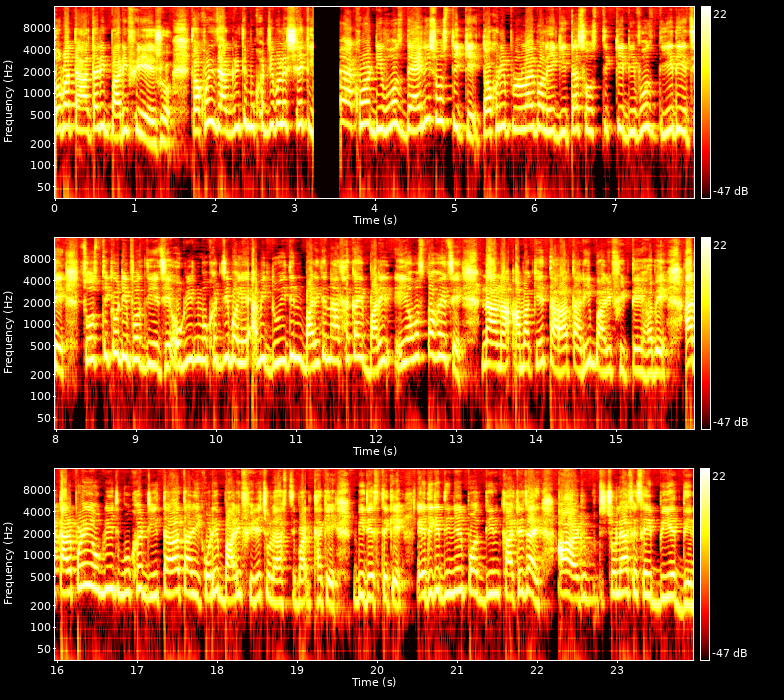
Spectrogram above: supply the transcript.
তোমরা তাড়াতাড়ি বাড়ি ফিরে এসো। তখনই জাগৃতি মুখার্জি বলে, সে কি? এখনও ডিভোর্স দেয়নি স্বস্তিককে। তখনই প্রলয় বলে, গীতা স্বস্তিককে ডিভোর্স দিয়ে দিয়েছে। স্বস্তিককেও ডিভোর্স দিয়েছে। অগ্রিণ মুখার্জি বলে, আমি দুই দিন বাড়িতে না থাকায় বাড়ির এই অবস্থা হয়েছে? না না, আমাকে তাড়াতাড়ি বাড়ি ফিরতেই হবে। আর তারপরেই অগ্রিজ মুখার্জি তাড়াতাড়ি করে বাড়ি ফিরে চলে আসতে থাকে বিদেশ থেকে। এদিকে দিনের পর দিন কাটে যায়, আর চলে আসে সেই বিয়ের দিন।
